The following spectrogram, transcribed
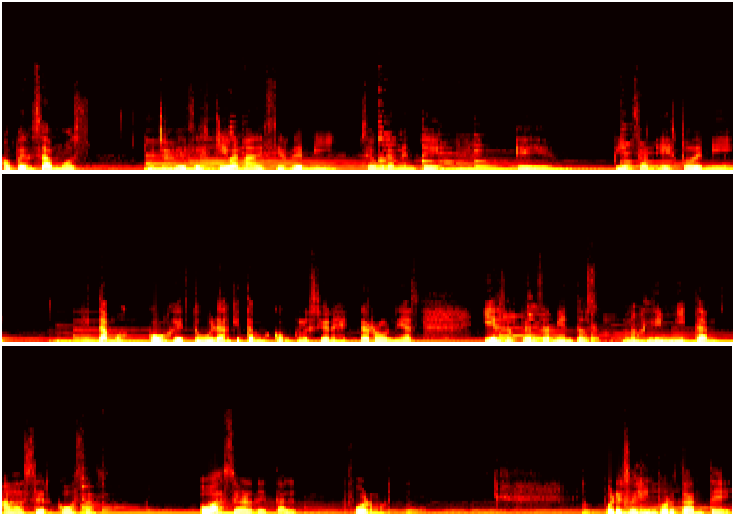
O pensamos muchas veces, ¿qué van a decir de mí? Seguramente eh, piensan esto de mí. Quitamos conjeturas, quitamos conclusiones erróneas. Y esos pensamientos nos limitan a hacer cosas o hacer de tal forma. Por eso es importante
